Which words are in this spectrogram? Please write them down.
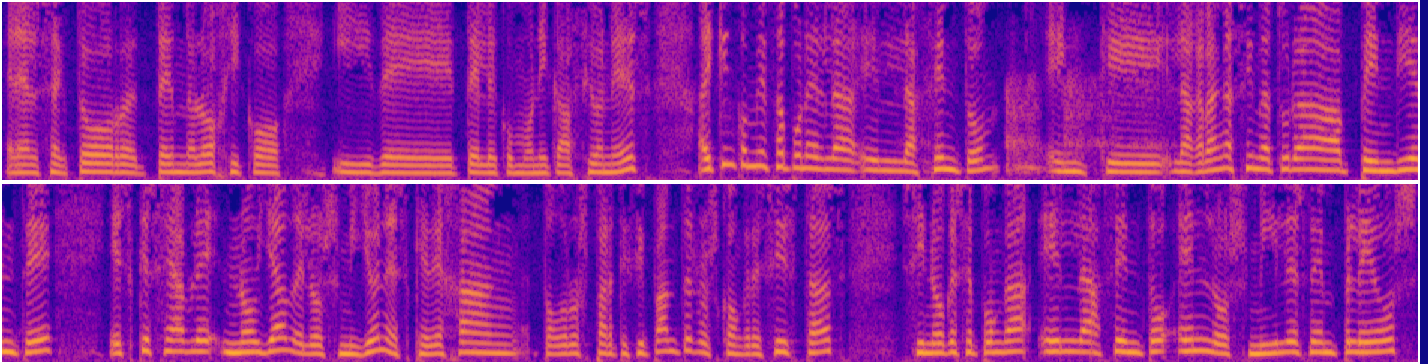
en el sector tecnológico y de telecomunicaciones. Hay quien comienza a poner la, el acento en que la gran asignatura pendiente es que se hable no ya de los millones que dejan todos los participantes, los congresistas, sino que se ponga el acento en los miles de empleos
